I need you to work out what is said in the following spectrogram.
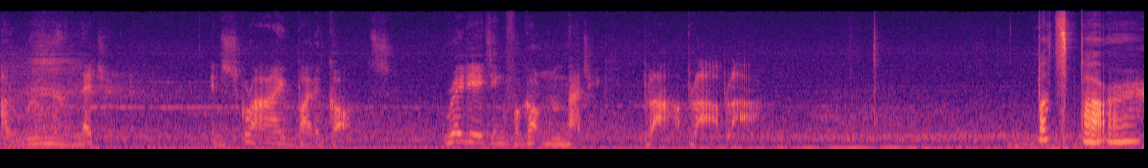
a rune of legend, inscribed by the gods, radiating forgotten magic, blah blah blah. What's bar?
